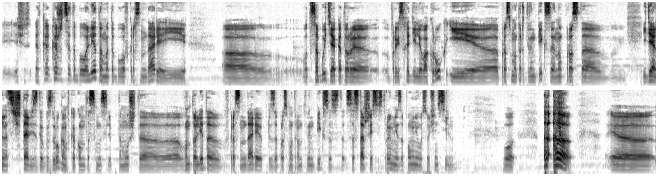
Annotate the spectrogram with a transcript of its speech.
я щас- это, ка- кажется, это было летом, это было в Краснодаре, и э, вот события, которые происходили вокруг, и э, просмотр Твин Пикса, ну просто идеально сочетались друг с другом в каком-то смысле, потому что э, вон то лето в Краснодаре за просмотром Твин Пикса со старшей сестрой мне запомнилось очень сильно. Вот. Э,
